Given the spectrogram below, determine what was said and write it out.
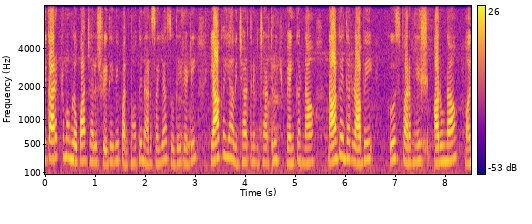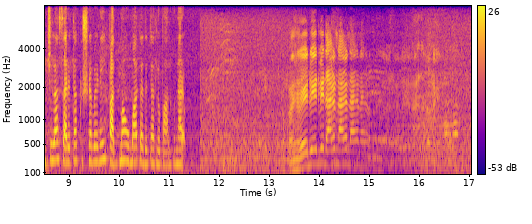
ఈ కార్యక్రమంలో ఉపాధ్యాయులు శ్రీదేవి పద్మావతి నరసయ్య సుధీర్ రెడ్డి యాకయ్య విద్యార్థిని విద్యార్థులు వెంకన్న నాగేందర్ రావి కూస్ పరమేష్ అరుణ మంజుల సరిత కృష్ణవేణి పద్మ ఉమా తదితరులు పాల్గొన్నారు. ね。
